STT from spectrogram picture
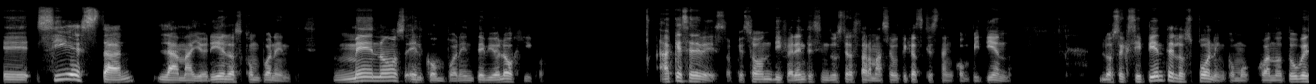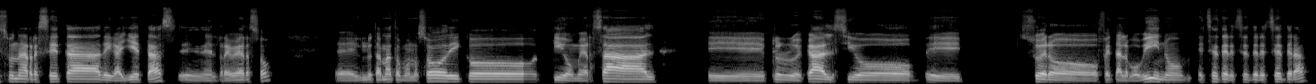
Eh, sí están la mayoría de los componentes, menos el componente biológico. ¿A qué se debe esto? Que son diferentes industrias farmacéuticas que están compitiendo. Los excipientes los ponen como cuando tú ves una receta de galletas en el reverso, eh, glutamato monosódico, tiomersal, eh, cloruro de calcio, eh, suero fetal bovino, etcétera, etcétera, etcétera,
